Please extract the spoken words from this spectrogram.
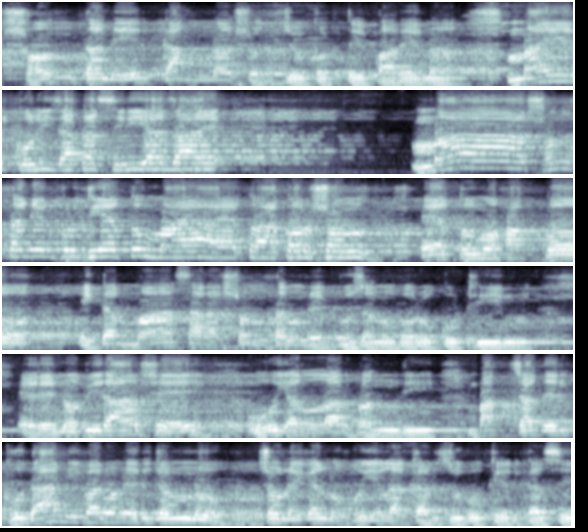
সন্তানের কান্না সহ্য করতে পারে না। মায়ের কলিজাটা সিরিয়া যায়। মা সন্তানের প্রতি এত মায়া, এত আকর্ষণ, এত মহাব্বত। এটা মা সারা সন্তানরে বুঝানো বড় কঠিন। এরে নবীরা আসে ওই আল্লাহর বান্দি, বাচ্চাদের ক্ষুধা নিবারণের জন্য চলে গেল ওই এলাকার যুবকের কাছে।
